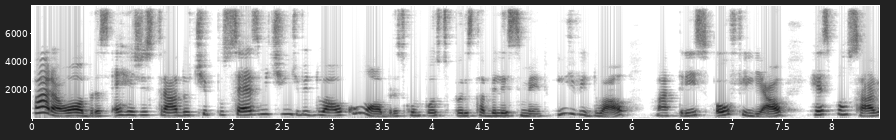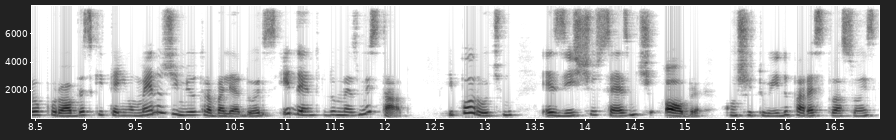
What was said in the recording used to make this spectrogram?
Para obras, é registrado o tipo SESMIT individual com obras, composto por estabelecimento individual, matriz ou filial, responsável por obras que tenham menos de mil trabalhadores e dentro do mesmo estado. E por último, existe o SESMIT obra, constituído para situações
